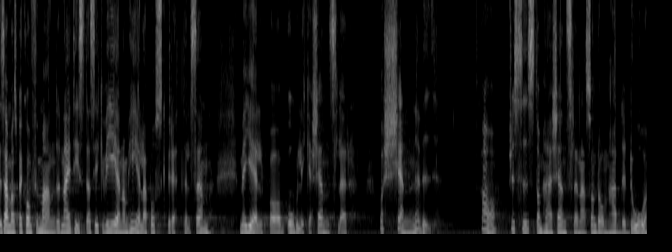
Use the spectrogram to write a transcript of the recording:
Tillsammans med konfirmanderna i tisdags gick vi igenom hela påskberättelsen med hjälp av olika känslor. Vad känner vi? Ja, precis de här känslorna som de hade då,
